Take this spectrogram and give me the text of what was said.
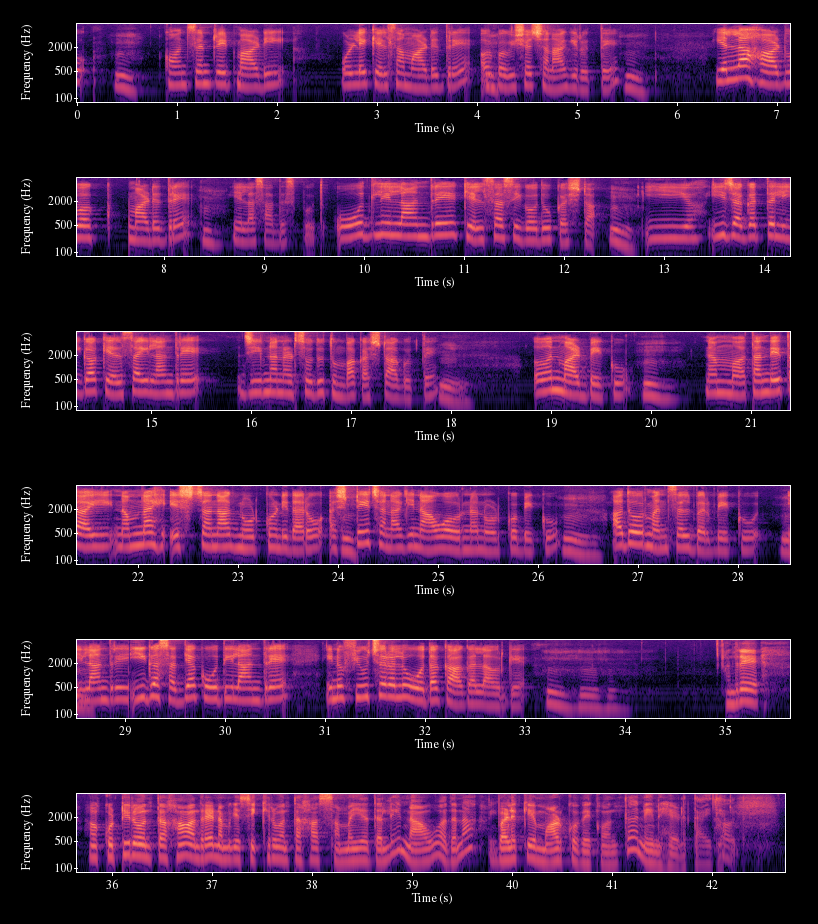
ಕಾನ್ಸಂಟ್ರೇಟ್ ಮಾಡಿ ಒಳ್ಳೆ ಕೆಲಸ ಮಾಡಿದ್ರೆ ಅವ್ರ ಭವಿಷ್ಯ ಚೆನ್ನಾಗಿರುತ್ತೆ. ಎಲ್ಲ ಹಾರ್ಡ್ ವರ್ಕ್ ಮಾಡಿದ್ರೆ ಎಲ್ಲ ಸಾಧಿಸ್ಬೋದು. ಓದ್ಲಿಲ್ಲ ಅಂದ್ರೆ ಕೆಲಸ ಸಿಗೋದು ಕಷ್ಟ. ಈ ಈ ಜಗತ್ತಲ್ಲಿ ಈಗ ಕೆಲಸ ಇಲ್ಲ ಅಂದ್ರೆ ಜೀವನ ನಡೆಸೋದು ತುಂಬಾ ಕಷ್ಟ ಆಗುತ್ತೆ. ಅರ್ನ್ ಮಾಡಬೇಕು. ನಮ್ಮ ತಂದೆ ತಾಯಿ ನಮ್ಮನ್ನ ಎಷ್ಟು ಚೆನ್ನಾಗಿ ನೋಡ್ಕೊಂಡಿದಾರೋ ಅಷ್ಟೇ ಚೆನ್ನಾಗಿ ನಾವು ಅವ್ರನ್ನ ನೋಡ್ಕೋಬೇಕು. ಅದು ಅವ್ರ ಮನ್ಸಲ್ಲಿ ಬರಬೇಕು. ಇಲ್ಲಾಂದ್ರೆ ಈಗ ಸದ್ಯಕ್ಕೆ ಓದಿಲ್ಲ ಅಂದ್ರೆ ಇನ್ನು ಫ್ಯೂಚರಲ್ಲೂ ಓದಕ್ಕಾಗಲ್ಲ ಅವ್ರಿಗೆ. ಅಂದರೆ ಕೊಟ್ಟಿರುವಂತಹ ಅಂದರೆ ನಮಗೆ ಸಿಕ್ಕಿರುವಂತಹ ಸಮಯದಲ್ಲಿ ನಾವು ಅದನ್ನು ಬಳಕೆ ಮಾಡ್ಕೋಬೇಕು ಅಂತ ನೀನು ಹೇಳ್ತಾ ಇದ್ದೆ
